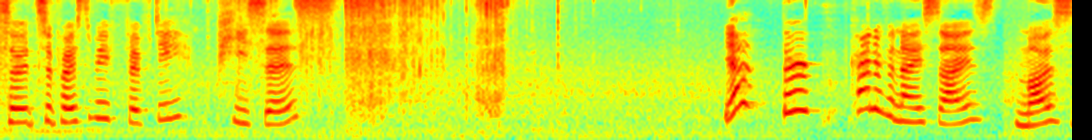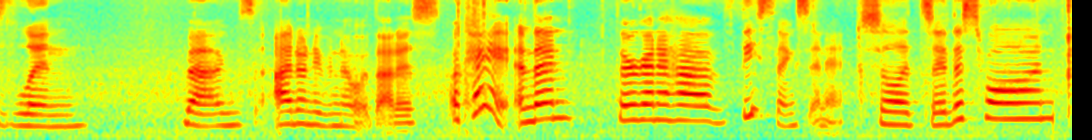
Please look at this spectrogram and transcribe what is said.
So it's supposed to be 50 pieces. Yeah, they're kind of a nice size. Muslin bags. I don't even know what that is. Okay, and then they're gonna have these things in it. So let's say this one.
